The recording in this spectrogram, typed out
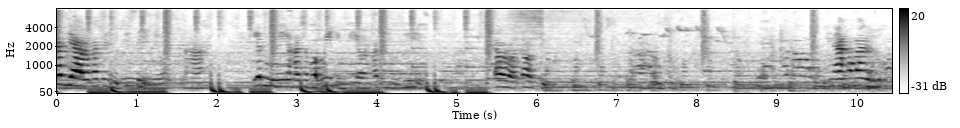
ด้านยาวนะคะจะอยู่ที่ 4 นิ้วนะคะ เล่มนี้นะคะเฉพาะมีดอย่างเดียวนะคะจะอยู่ที่ 990นะคะรวมสุดนี่นะเข้ามาเลยลูก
